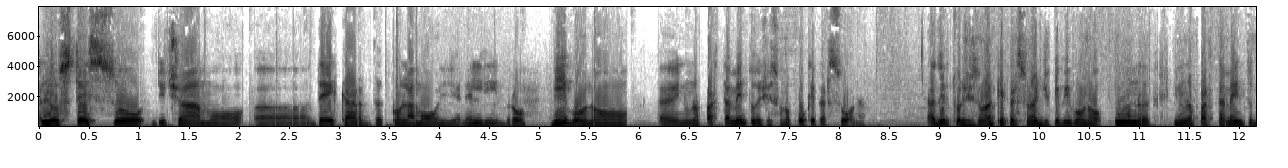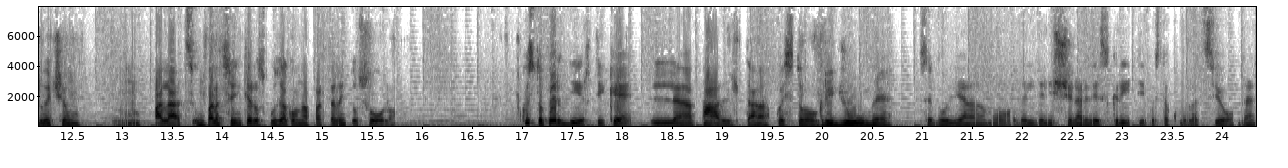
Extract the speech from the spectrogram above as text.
lo stesso, diciamo, uh, Descartes con la moglie nel libro vivono eh, in un appartamento dove ci sono poche persone addirittura ci sono anche personaggi che vivono un, in un appartamento dove c'è un, un, palazzo, un palazzo intero scusa, con un appartamento solo. Questo per dirti che la palta, questo grigiume, se vogliamo, del, degli scenari descritti, questa accumulazione,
